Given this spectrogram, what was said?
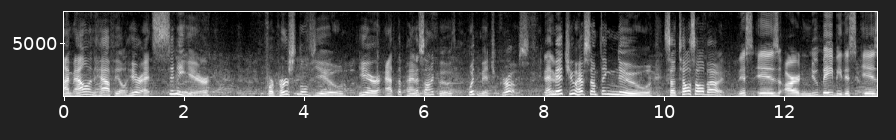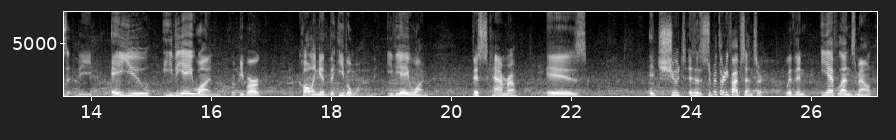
I'm Alan Halfhill here at Cine Gear for personal view here at the Panasonic booth with Mitch Gross. Hey and there. Mitch, you have something new. So tell us all about it. This is our new baby. This is the AU EVA1, where people are calling it the EVA 1, the EVA 1. This camera is, it shoots, it has a Super 35 sensor with an EF lens mount.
